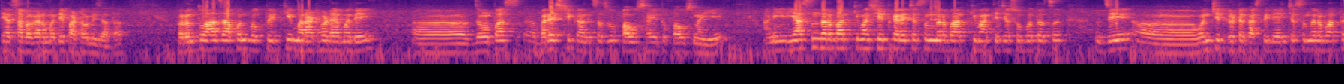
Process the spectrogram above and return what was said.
त्या सभागारामध्ये पाठवले जातात. परंतु आज आपण बघतोय की मराठवाड्यामध्ये जवळपास बऱ्याच ठिकाणचा जो पाऊस आहे तो पाऊस नाही आहे आणि या संदर्भात किंवा शेतकऱ्याच्या संदर्भात किंवा त्याच्यासोबतच जे वंचित घटक असतील यांच्या संदर्भात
